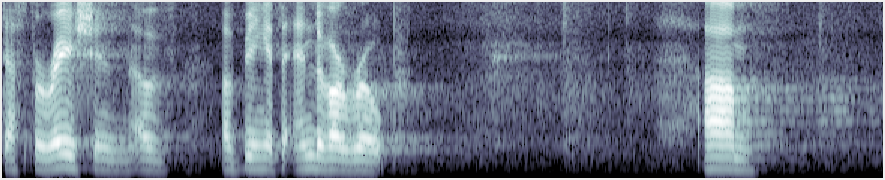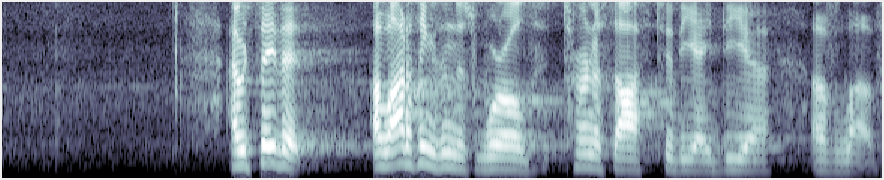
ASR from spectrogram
desperation, of, of being at the end of our rope? Um, I would say that a lot of things in this world turn us off to the idea of love,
